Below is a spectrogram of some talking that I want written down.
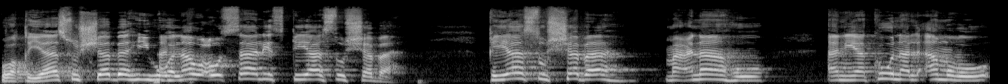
وقياس الشبه هو النوع الثالث قياس الشبه. قياس الشبه معناه أن يكون الأمر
